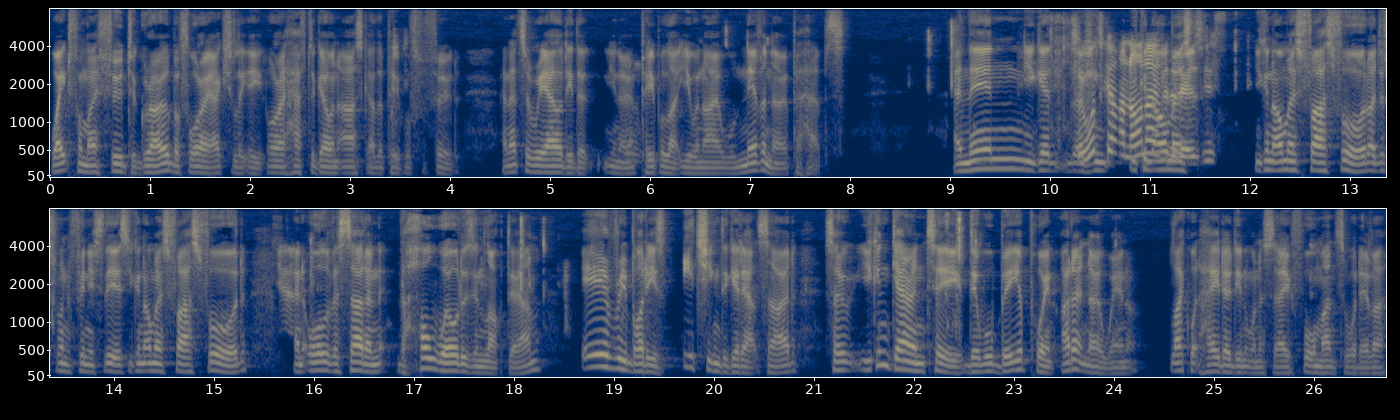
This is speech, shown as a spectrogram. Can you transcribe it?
wait for my food to grow before I actually eat, or I have to go and ask other people for food and that's a reality that you know people like you and I will never know, perhaps. And then you get so what's can, going on over almost, there? Is this... You can almost fast forward. I just want to finish this. You can almost fast forward, and all of a sudden, the whole world is in lockdown. Everybody's itching to get outside. So you can guarantee there will be a point, I don't know when, like what Haydo didn't want to say, four months or whatever.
